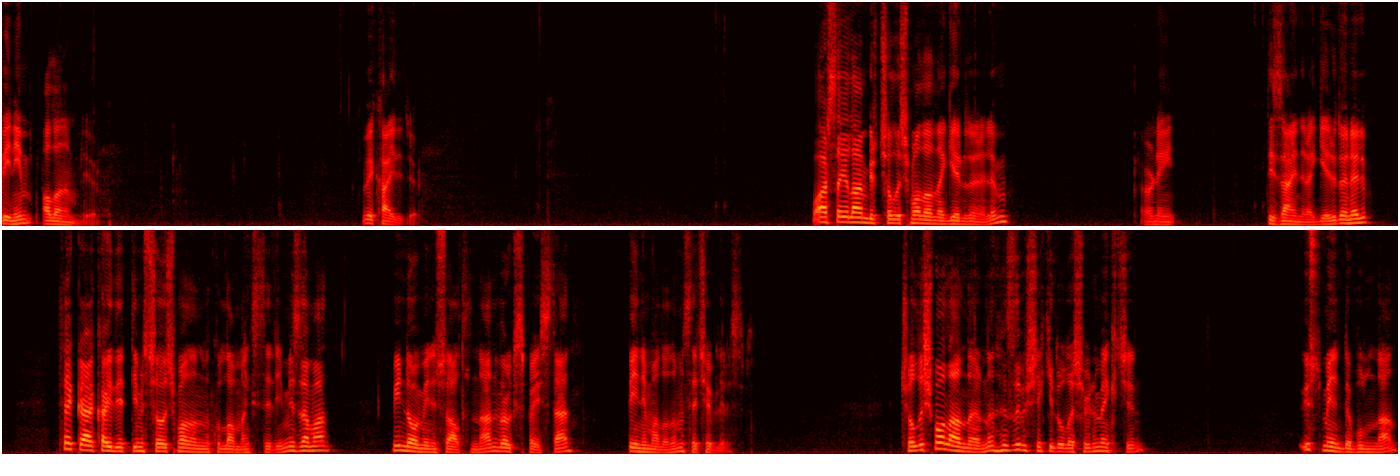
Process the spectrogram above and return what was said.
benim alanım diyorum. Ve kaydediyorum. Varsayılan bir çalışma alanına geri dönelim. Örneğin Designer'a geri dönelim. Tekrar kaydettiğimiz çalışma alanını kullanmak istediğimiz zaman Window menüsü altından Workspace'ten benim alanımı seçebiliriz. Çalışma alanlarına hızlı bir şekilde ulaşabilmek için üst menüde bulunan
